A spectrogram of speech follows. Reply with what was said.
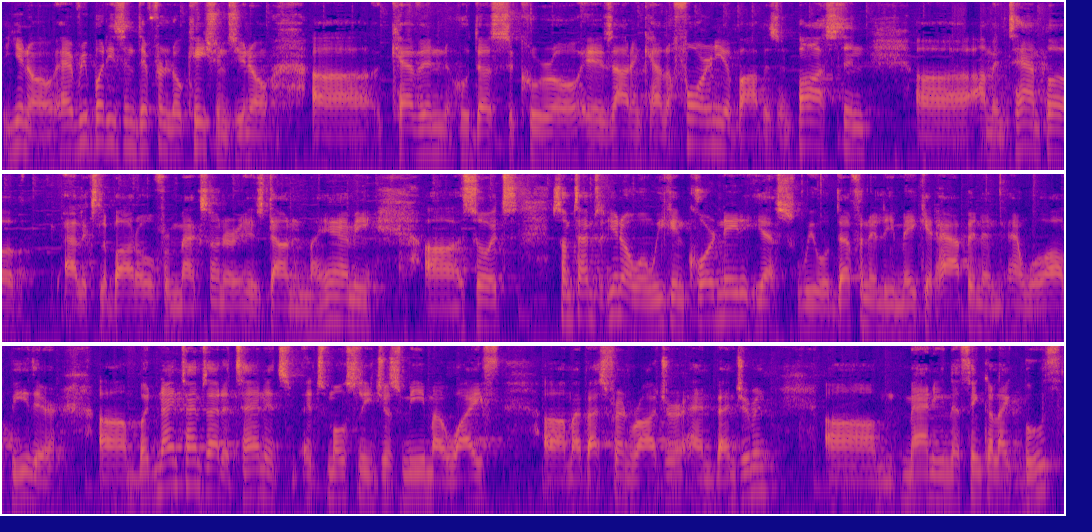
you know, everybody's in different locations. You know, uh, Kevin, who does Sakuro, is out in California. Bob is in Boston. Uh, I'm in Tampa. Alex Labato from Max Hunter is down in Miami. Uh, so it's sometimes, you know, when we can coordinate it, yes, we will definitely make it happen and, and we'll all be there. Um, but nine times out of 10, it's, it's mostly just me, my wife, uh, my best friend Roger, and Benjamin um, manning the Think Alike booth.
